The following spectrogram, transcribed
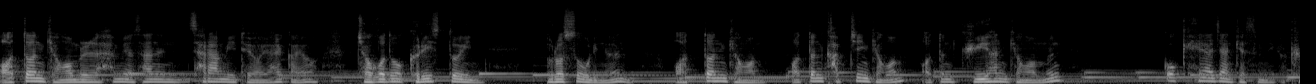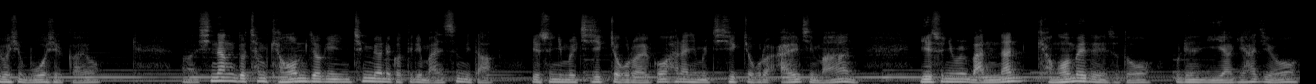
어떤 경험을 하며 사는 사람이 되어야 할까요? 적어도 그리스도인으로서 우리는 어떤 경험, 어떤 값진 경험, 어떤 귀한 경험은 꼭 해야 하지 않겠습니까? 그것이 무엇일까요? 어, 신앙도 참 경험적인 측면의 것들이 많습니다. 예수님을 지식적으로 알고 하나님을 지식적으로 알지만 예수님을 만난 경험에 대해서도 우리는 이야기하지요.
